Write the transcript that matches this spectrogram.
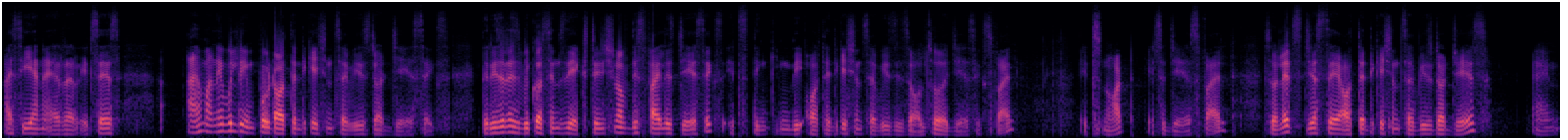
I see an error. It says, I am unable to import authentication service.jsx. The reason is because since the extension of this file is JSX, it's thinking the authentication service is also a JSX file. It's not, it's a JS file. So let's just say authentication service.js and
